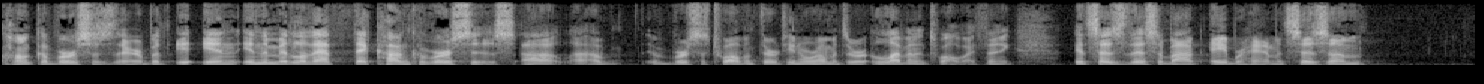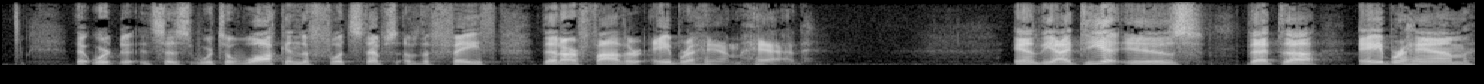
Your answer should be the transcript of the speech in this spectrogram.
hunk of verses there. But in, in the middle of that thick hunk of verses, uh, uh, verses 12 and 13 in Romans, or 11 and 12, I think, it says this about Abraham. It says, um, that we're, it says we're to walk in the footsteps of the faith that our father Abraham had. And the idea is that uh, Abraham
